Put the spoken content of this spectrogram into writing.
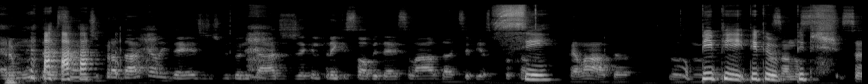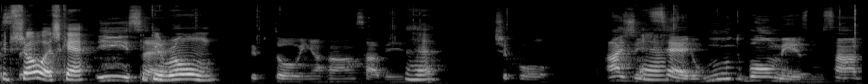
era muito interessante pra dar aquela ideia de individualidade, de aquele trem que sobe e desce lá, da, que você via as pessoas Sim. pelada. No, no, pipi, pipi, pipi, pipi show, acho que é. Isso, pipi é. room. Piptoing, aham, sabe? Uhum. Tipo, Ai, gente, é. sério, muito bom mesmo, sabe?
